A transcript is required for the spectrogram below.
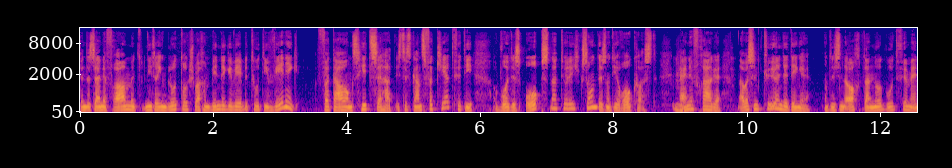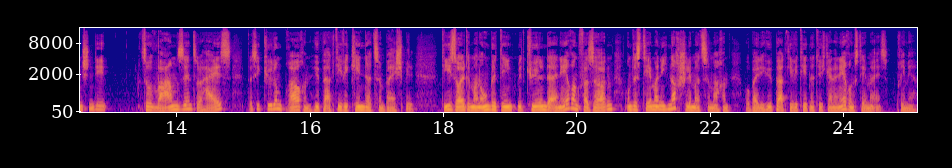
Wenn das eine Frau mit niedrigem Blutdruck, schwachem Bindegewebe tut, die wenig Verdauungshitze hat, ist das ganz verkehrt für die, obwohl das Obst natürlich gesund ist und die Rohkost. Keine mhm. Frage. Aber es sind kühlende Dinge und die sind auch dann nur gut für Menschen, die so warm sind, so heiß, dass sie Kühlung brauchen. Hyperaktive Kinder zum Beispiel. Die sollte man unbedingt mit kühlender Ernährung versorgen, um das Thema nicht noch schlimmer zu machen. Wobei die Hyperaktivität natürlich kein Ernährungsthema ist, primär.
